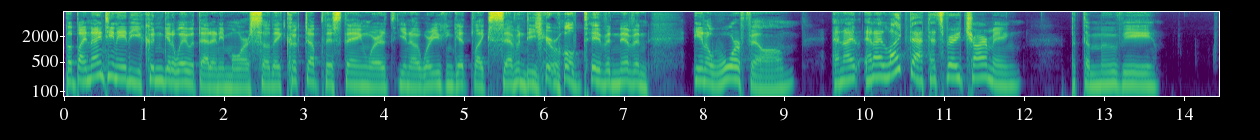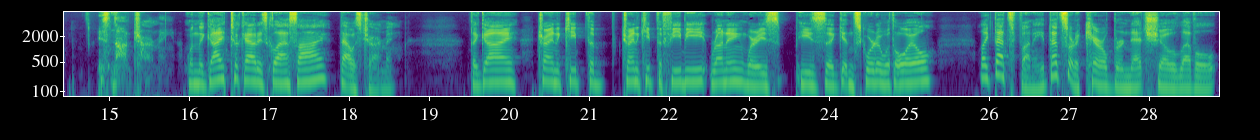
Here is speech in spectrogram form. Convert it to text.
But by 1980, you couldn't get away with that anymore. So they cooked up this thing where it's, you know, where you can get like 70 year old David Niven in a war film. And I, and I like that. That's very charming. But the movie is not charming. When the guy took out his glass eye, that was charming. The guy trying to keep the trying to keep the Phoebe running, where he's he's uh, getting squirted with oil, like that's funny. That's sort of Carol Burnett show level,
